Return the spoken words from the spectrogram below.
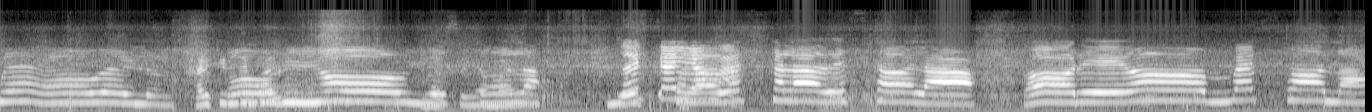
બોલ. હરી ઓ વેથલા વેથલા વેથલા વેથલા હરે ઓ વેથલા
